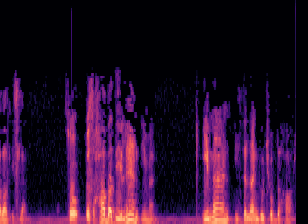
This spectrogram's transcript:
about Islam so the Sahaba they learn Iman. Iman is the language of the heart.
